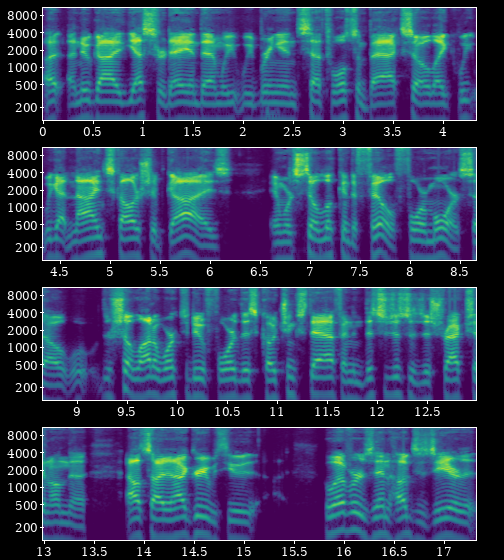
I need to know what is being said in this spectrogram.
a, a, new guy yesterday, and then we we bring in Seth Wilson back. So like we we got nine scholarship guys, and we're still looking to fill four more. So there's still a lot of work to do for this coaching staff, and this is just a distraction on the outside. And I agree with you. Whoever's in Hugs' ear,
